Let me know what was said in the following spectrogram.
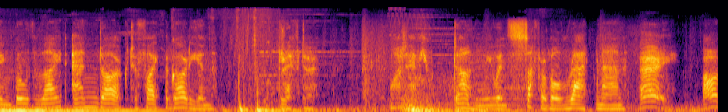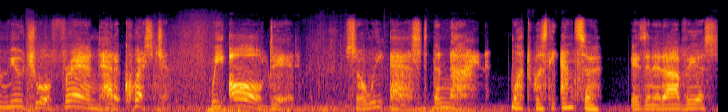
and dark to fight the Guardian. Drifter, what have you done, you insufferable rat man? Hey, our mutual friend had a question. We all did. So we asked the Nine. What was the answer? Isn't it obvious?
